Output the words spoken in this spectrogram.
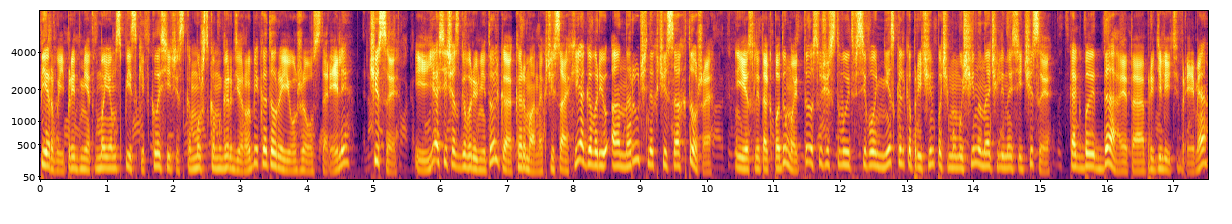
Первый предмет в моем списке в классическом мужском гардеробе, которые уже устарели – часы. И я сейчас говорю не только о карманных часах, я говорю о наручных часах тоже. Если так подумать, то существует всего несколько причин, почему мужчины начали носить часы. Как бы да, это определить время,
